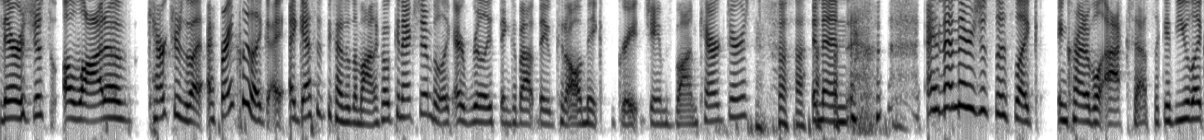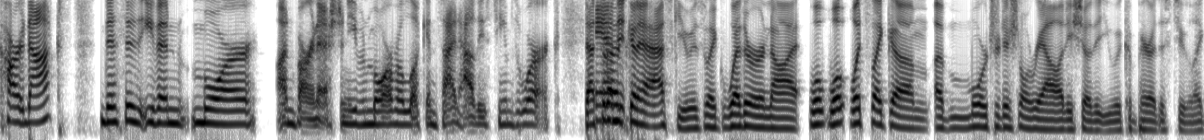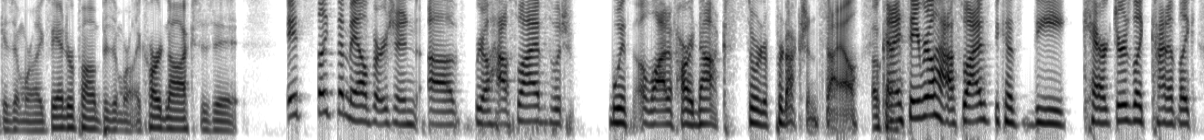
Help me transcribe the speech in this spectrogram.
there's just a lot of characters that I frankly like. I, I, guess it's because of the Monaco connection, but like I really think about they could all make great James Bond characters. and then, and then there's just this like incredible access. Like if you like Hard Knocks, this is even more unvarnished and even more of a look inside how these teams work. That's and what I was going to ask you is like whether or not what, what what's like um a more traditional reality show that you would compare this to? Like, is it more like Vanderpump? Is it more like Hard Knocks? Is it it's like the male version of Real Housewives, which with a lot of hard knocks sort of production style. Okay. And I say Real Housewives because the characters like kind of like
